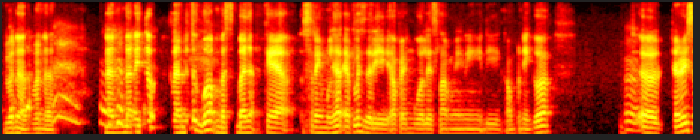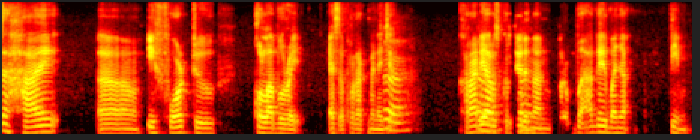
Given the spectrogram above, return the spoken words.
Benar, benar. Dan dan itu dan itu gue banyak kayak sering melihat, at least dari apa yang gue lihat selama ini di company gue, hmm. uh, there is a high uh, effort to collaborate as a product manager. Hmm. Karena dia hmm. harus kerja hmm. dengan berbagai banyak tim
